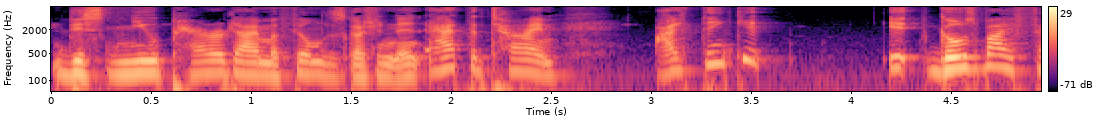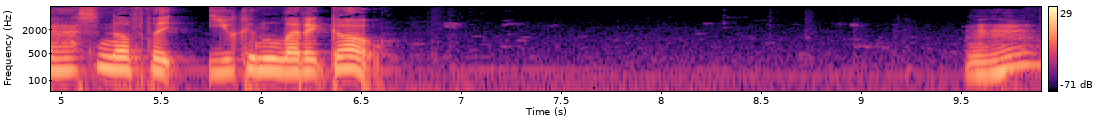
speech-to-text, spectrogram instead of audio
this new paradigm of film discussion. And at the time, I think it it goes by fast enough that you can let it go. Mm-hmm.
